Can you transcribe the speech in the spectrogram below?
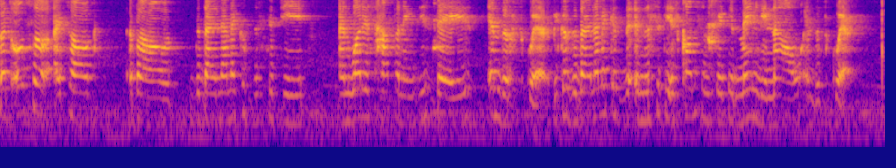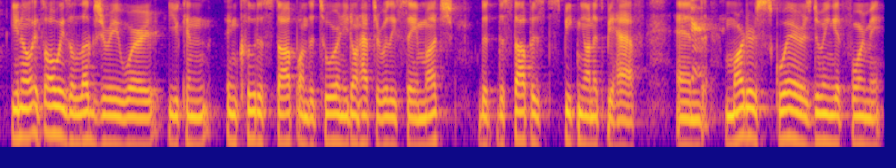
but also i talked about the dynamic of the city and what is happening these days in the square because the dynamic in the city is concentrated mainly now in the square you know it's always a luxury where you can include a stop on the tour and you don't have to really say much the the stop is speaking on its behalf and yes. martyrs square is doing it for me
